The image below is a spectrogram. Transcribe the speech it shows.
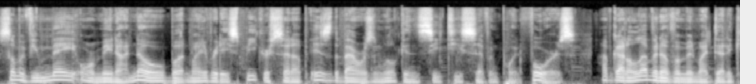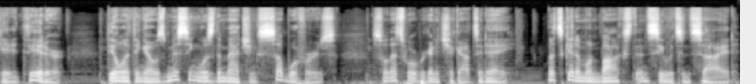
Some of you may or may not know, but my everyday speaker setup is the Bowers & Wilkins CT7.4s. I've got 11 of them in my dedicated theater. The only thing I was missing was the matching subwoofers, so that's what we're going to check out today. Let's get them unboxed and see what's inside.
